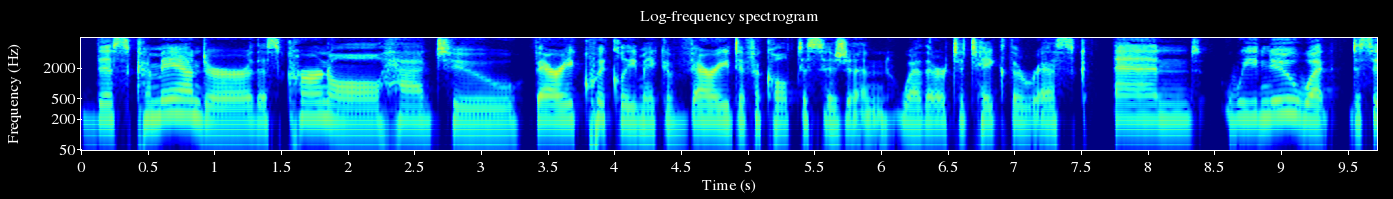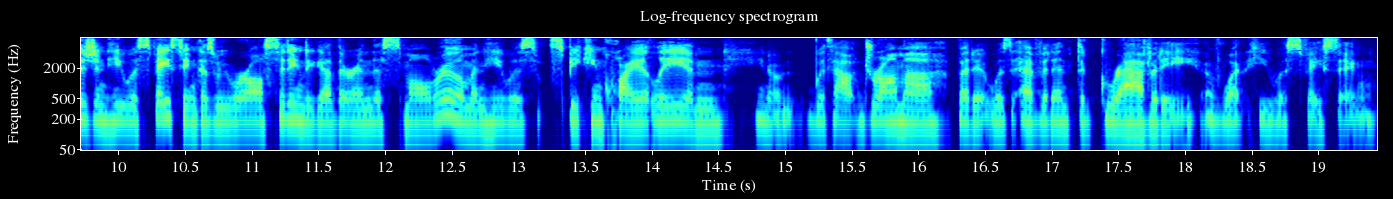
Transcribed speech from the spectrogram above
this commander, this colonel had to very quickly make a very difficult decision whether to take the risk. And we knew what decision he was facing because we were all sitting together in this small room and he was speaking quietly and, you know, without drama, but it was evident the gravity of what he was facing.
